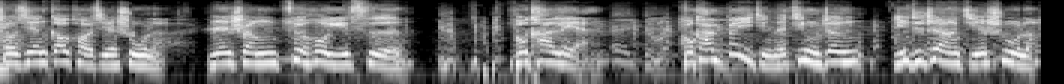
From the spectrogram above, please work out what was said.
首先，高考结束了，人生最后一次不看脸、不看背景的竞争也就这样结束了。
